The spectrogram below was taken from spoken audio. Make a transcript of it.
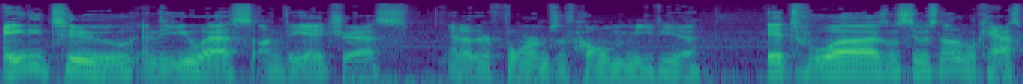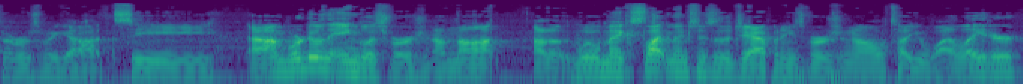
1982 in the U.S. on VHS and other forms of home media. It was. Let's see. What's notable cast members we got? Let's see. Um, we're doing the English version. I'm not. Uh, we'll make slight mentions of the Japanese version. and I'll tell you why later.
